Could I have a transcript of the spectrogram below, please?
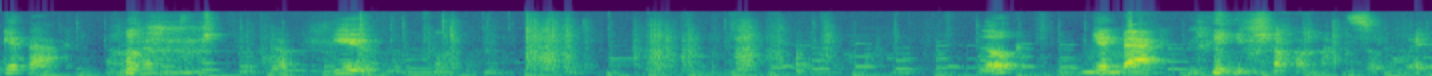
Get back. Okay. Yep. You. Look. Get mm-hmm. back. God, so quick.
